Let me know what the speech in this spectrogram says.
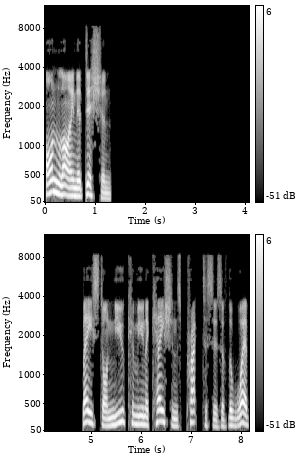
Online edition based on new communications practices of the Web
